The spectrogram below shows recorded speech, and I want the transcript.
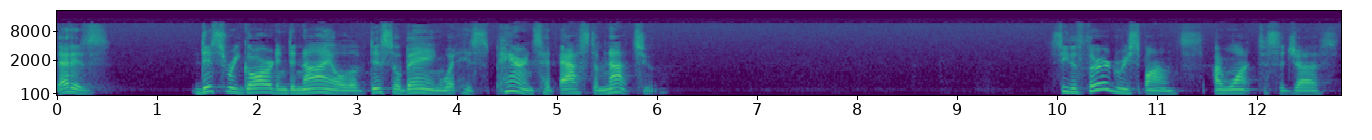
That is disregard and denial of disobeying what his parents had asked him not to. See, the third response I want to suggest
